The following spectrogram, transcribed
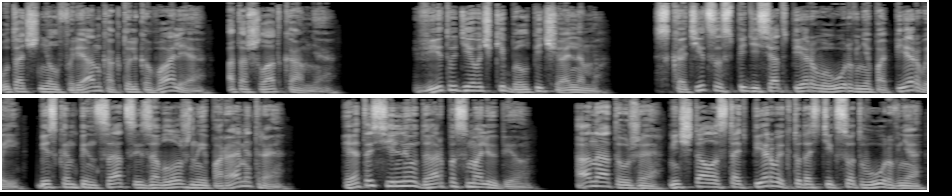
уточнил Фариан, как только Валия отошла от камня. Вид у девочки был печальным. Скатиться с 51 уровня по первый, без компенсации за вложенные параметры – это сильный удар по самолюбию. Она-то уже мечтала стать первой, кто достиг сотого уровня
